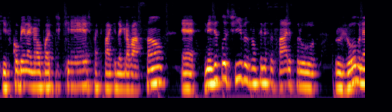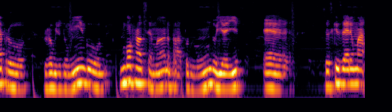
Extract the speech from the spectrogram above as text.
que ficou bem legal o podcast, participar aqui da gravação. É, energias positivas vão ser necessárias para o jogo, né? Para o jogo de domingo. Um bom final de semana para todo mundo. E aí, é, se vocês quiserem uma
